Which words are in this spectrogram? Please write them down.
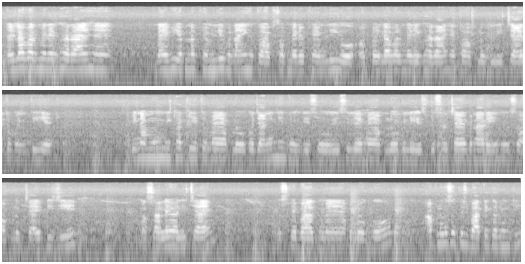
पहला बार मेरे घर आए हैं। मैं भी अपना फैमिली बनाई हूँ तो आप सब मेरे फैमिली हो। और पहला बार मेरे घर आए हैं तो आप लोगों के लिए चाय तो बनती है। बिना मुँह मीठा किए तो मैं आप लोगों को जानी नहीं दूँगी। सो इसीलिए मैं आप लोगों के लिए स्पेशल चाय बना रही हूँ। सो आप लोग चाय पीजिए, मसाले वाली चाय। उसके बाद मैं आप लोग को, आप लोगों से कुछ बातें करूँगी।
